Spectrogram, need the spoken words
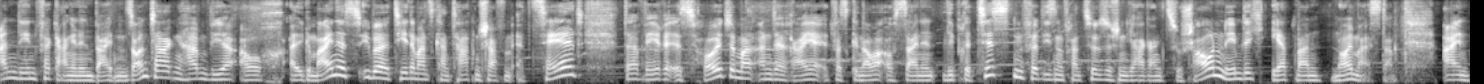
An den vergangenen beiden Sonntagen haben wir auch Allgemeines über Telemanns Kantatenschaffen erzählt. Da wäre es heute mal an der Reihe, etwas genauer auf seinen Librettisten für diesen französischen Jahrgang zu schauen, nämlich Erdmann Neumeister. Ein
